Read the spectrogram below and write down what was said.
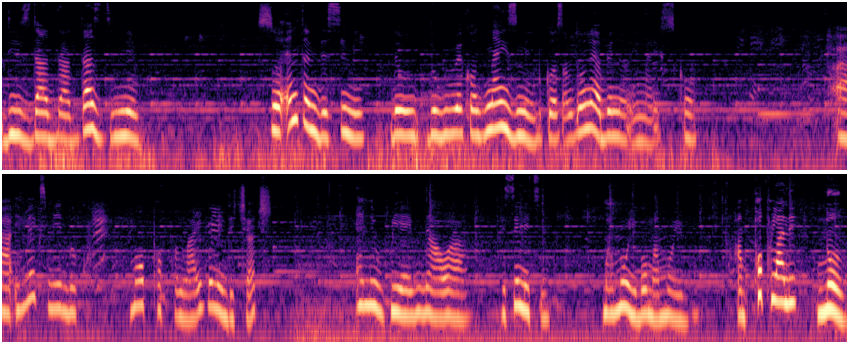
this, that, that. That's the name. So anytime they see me, they will, they will recognize me because I'm the only albino in my school. Uh, it makes me look more popular even in the church. Anywhere in our vicinity, Mama Oyibo, Mama Oyibo. I'm popularly known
